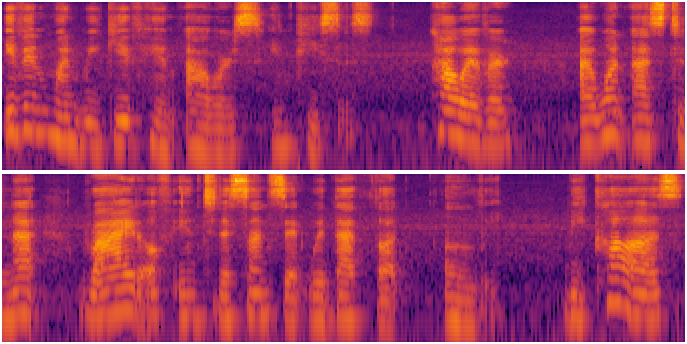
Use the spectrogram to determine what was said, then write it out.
even when we give Him ours in pieces. However, I want us to not ride off into the sunset with that thought only, because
